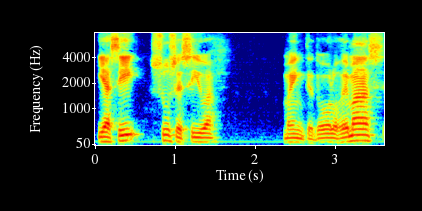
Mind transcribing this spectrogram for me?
y así sucesivamente. Todos los demás.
